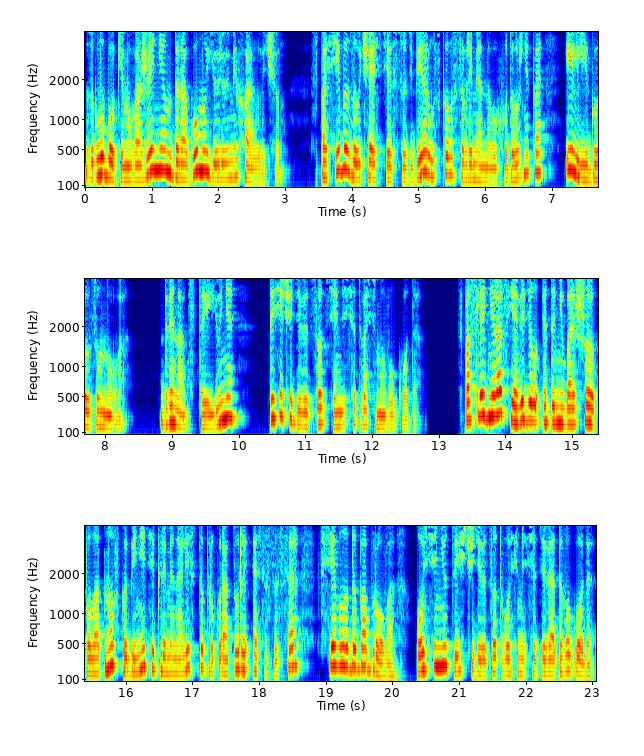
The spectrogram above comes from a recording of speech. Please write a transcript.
С глубоким уважением дорогому Юрию Михайловичу. Спасибо за участие в судьбе русского современного художника Ильи Глазунова. 12 июня 1978 года. В последний раз я видел это небольшое полотно в кабинете криминалиста прокуратуры СССР Всеволода Боброва осенью 1989 года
